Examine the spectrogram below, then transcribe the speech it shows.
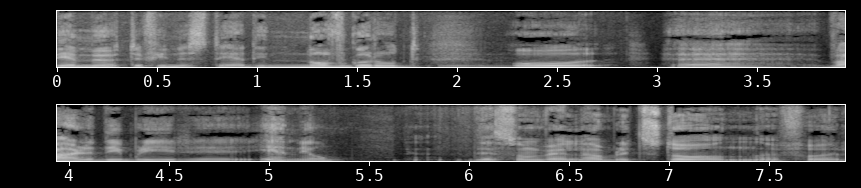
Det møtet finner sted i Novgorod. Mm. Og eh, hva er det de blir eh, enige om? Det som vel har blitt stående for,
